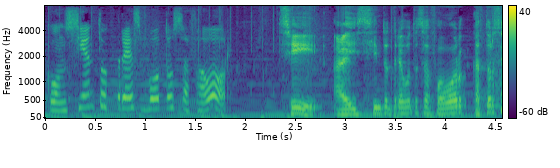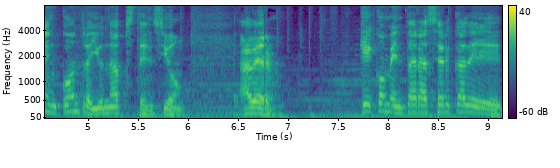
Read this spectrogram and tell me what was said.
con 103 votos a favor. Sí, hay 103 votos a favor, 14 en contra y una abstención. A ver, ¿qué comentar acerca de,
